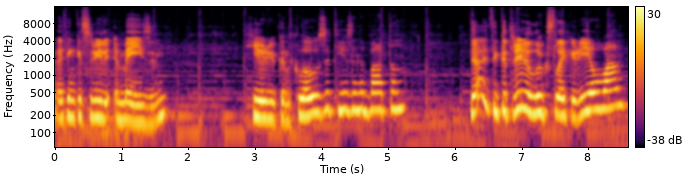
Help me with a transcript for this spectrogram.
I think it's really amazing. Here you can close it using a button. Yeah, I think it really looks like a real one.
